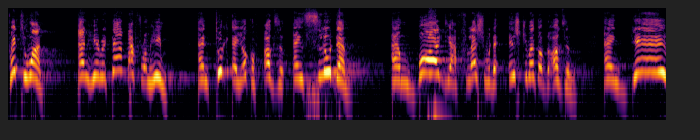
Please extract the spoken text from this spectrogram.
21. And he returned back from him and took a yoke of oxen and slew them and boiled their flesh with the instrument of the oxen and gave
